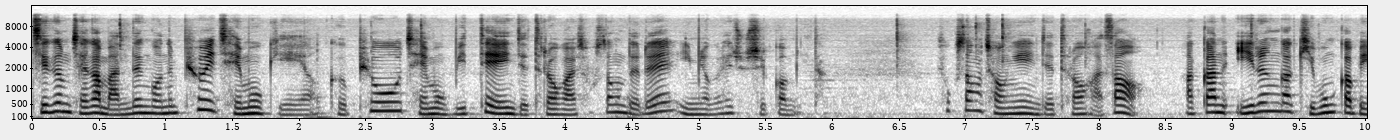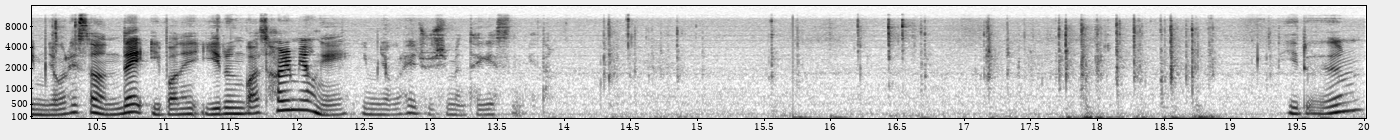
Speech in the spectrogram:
지금 제가 만든 거는 표의 제목이에요. 그 표 제목 밑에 이제 들어갈 속성들을 입력을 해 주실 겁니다. 속성 정의에 이제 들어가서 아까는 이름과 기본값에 입력을 했었는데 이번엔 이름과 설명에 입력을 해 주시면 되겠습니다. 이름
